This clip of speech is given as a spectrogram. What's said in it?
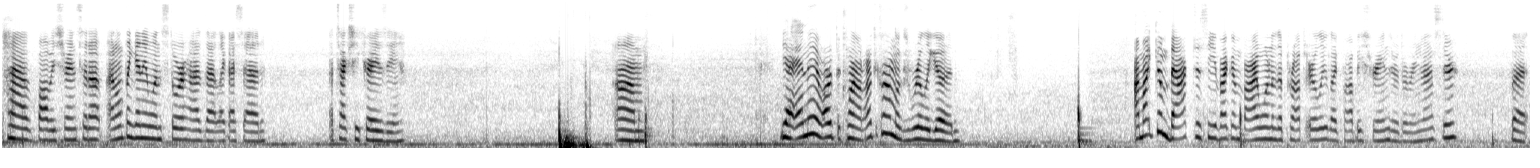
have Bobby Strings set up. I don't think anyone's store has that, like I said. That's actually crazy. Um, yeah, and they have Art the Clown. Art the Clown looks really good. I might come back to see if I can buy one of the props early, like Bobby Strange or the Ringmaster. But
